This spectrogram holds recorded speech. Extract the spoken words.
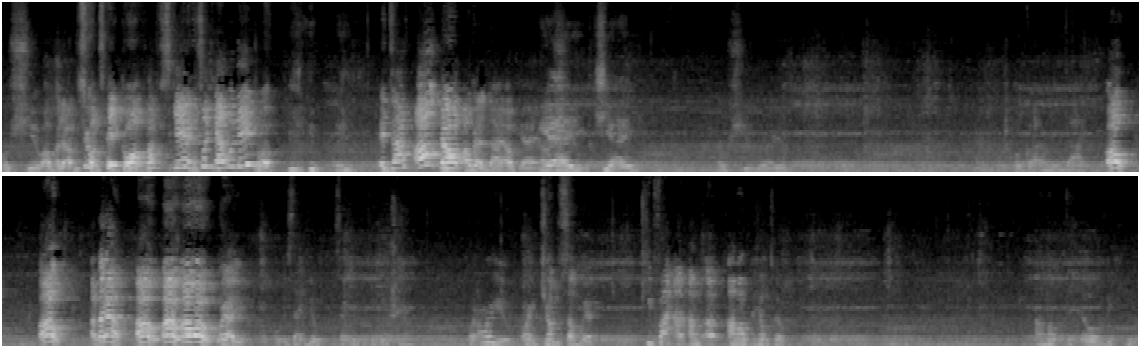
Oh shoot, I'm gonna, I'm just gonna take off. I'm scared. It's like Hello Neighbor. It's that. Oh no, I'm gonna die. Okay. Oh, Yay, yay. Oh shoot, where are you? Oh god, I'm gonna die. Oh! Oh! I'm out! Oh! Oh! Oh! Oh! Where are you? Oh, is that you? Is that you? Okay. Where are you? Alright, jump somewhere. Keep fine. I'm, I'm, uh, I'm up the hill too. I'm up the hill over here.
